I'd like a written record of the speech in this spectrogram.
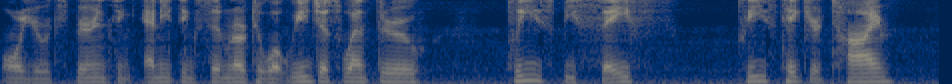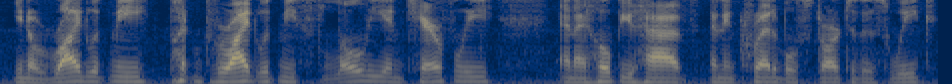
or you're experiencing anything similar to what we just went through, please be safe. Please take your time. You know, ride with me, but ride with me slowly and carefully and I hope you have an incredible start to this week.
